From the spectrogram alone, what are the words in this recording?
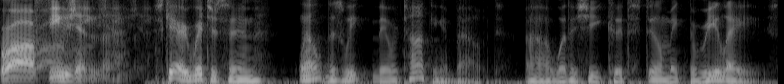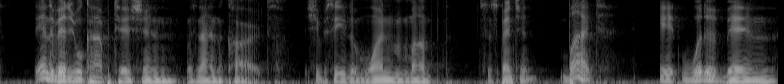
Raw Fusion. Sha'Carri Richardson, well, this week they were talking about uh, whether she could still make the relays. The individual competition was not in the cards. She received a one month suspension, but it would have been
